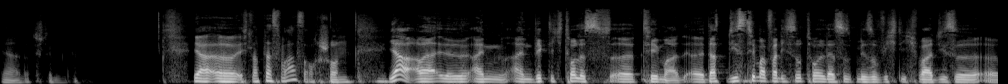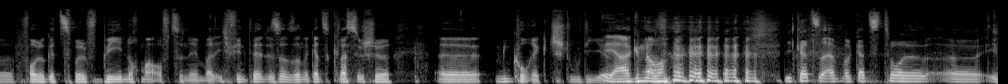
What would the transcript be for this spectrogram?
Ja, das stimmt. Ja, äh, ich glaube, das war's auch schon. Ja, aber äh, ein, ein wirklich tolles äh, Thema. Äh, das, dieses Thema fand ich so toll, dass es mir so wichtig war, diese äh, Folge 12b nochmal aufzunehmen, weil ich finde, das ist so eine ganz klassische äh, Minkorrekt-Studie. Ja, genau. Die kannst du einfach ganz toll äh,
